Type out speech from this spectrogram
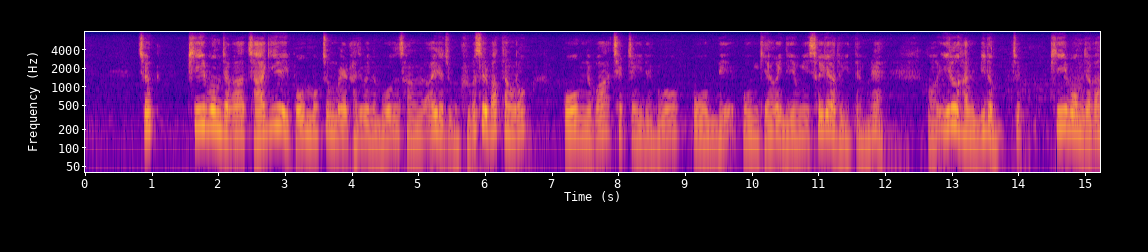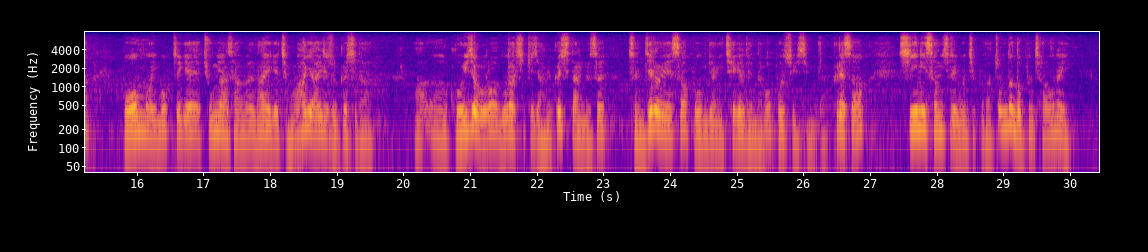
즉 피보험자가 자기의 보험 목적물에 가지고 있는 모든 사항을 알려주고 그것을 바탕으로 보험료가 책정이 되고 보험, 내, 보험 계약의 내용이 설계가 되기 때문에 어, 이러한 믿음, 즉 피보험자가 보험의 목적의 중요한 사항을 나에게 정확하게 알려줄 것이다. 아, 어, 고의적으로 누락시키지 않을 것이라는 것을 전제로 해서 보험계약이 체결된다고 볼 수 있습니다. 그래서 시인이 성실의 원칙보다 좀 더 높은 차원의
